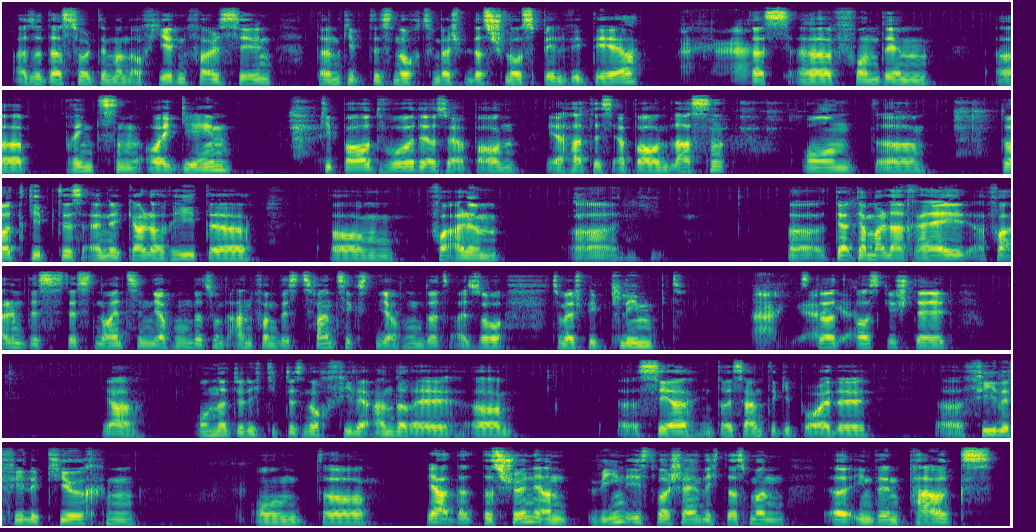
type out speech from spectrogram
Also das sollte man auf jeden Fall sehen. Dann gibt es noch zum Beispiel das Schloss Belvedere, Aha. das äh, von dem äh, Prinzen Eugen gebaut wurde. Also erbauen, er hat es erbauen lassen. Und äh, Dort gibt es eine Galerie der ähm, vor allem äh, der, der, Malerei, vor allem des, des 19. Jahrhunderts und Anfang des 20. Jahrhunderts, also zum Beispiel Klimt ah, ja, ist dort ja. ausgestellt. Ja, und natürlich gibt es noch viele andere äh, äh sehr interessante Gebäude, äh, viele, viele Kirchen und äh, ja, das Schöne an Wien ist wahrscheinlich, dass man äh, in den Parks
